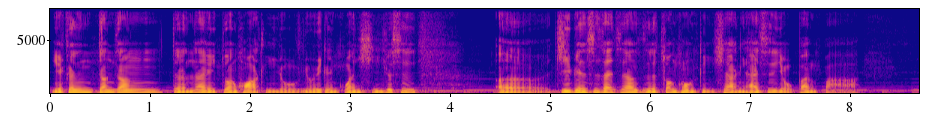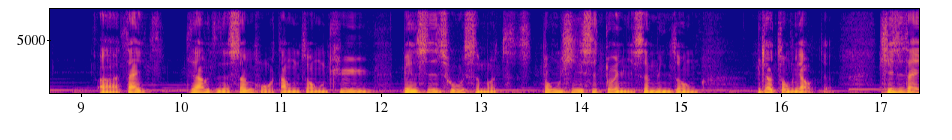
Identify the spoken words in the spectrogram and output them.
也跟刚刚的那一段话题有有一点关系，就是呃，即便是在这样子的状况底下，你还是有办法，呃，在这样子的生活当中去辨识出什么东西是对你生命中比较重要的。其实，在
